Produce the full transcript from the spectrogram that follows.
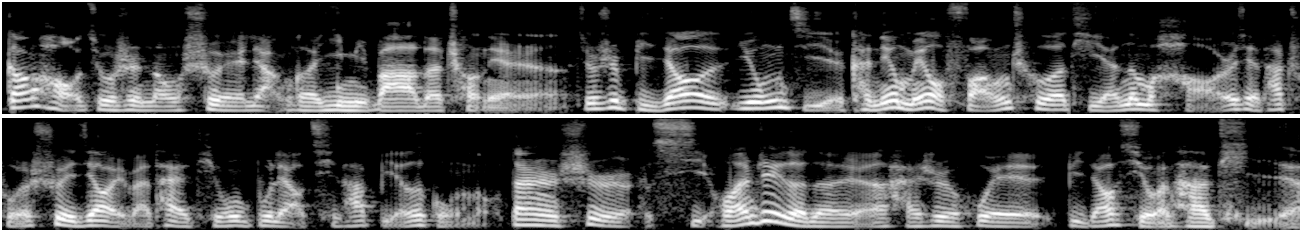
刚好就是能睡两个一米八的成年人，就是比较拥挤，肯定没有房车体验那么好，而且它除了睡觉以外，它也提供不了其他别的功能。但是是喜欢这个的人，还是会比较喜欢它的体验。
